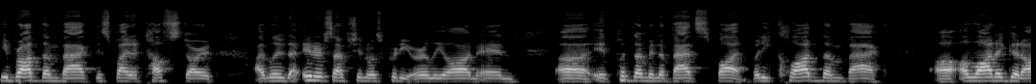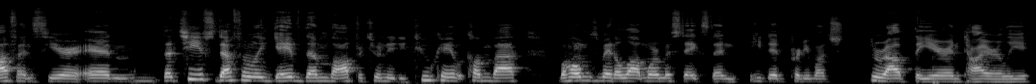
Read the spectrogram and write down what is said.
he brought them back despite a tough start. I believe that interception was pretty early on and uh, it put them in a bad spot, but he clawed them back. Uh, a lot of good offense here, and the Chiefs definitely gave them the opportunity to come back. Mahomes made a lot more mistakes than he did pretty much throughout the year entirely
